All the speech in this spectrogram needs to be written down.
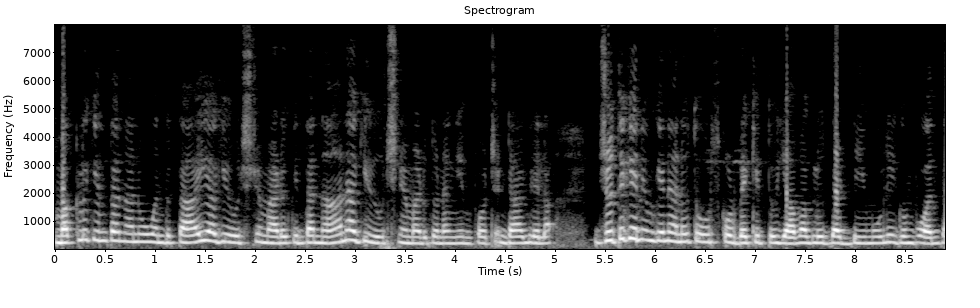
ಮಕ್ಕಳಿಗಿಂತ ನಾನು ಒಂದು ತಾಯಿಯಾಗಿ ಯೋಚನೆ ಮಾಡೋಕ್ಕಿಂತ ನಾನಾಗಿ ಯೋಚನೆ ಮಾಡೋದು ನನಗೆ ಇಂಪಾರ್ಟೆಂಟ್ ಆಗಲಿಲ್ಲ. ಜೊತೆಗೆ ನಿಮಗೆ ನಾನು ತೋರಿಸ್ಕೊಡ್ಬೇಕಿತ್ತು, ಯಾವಾಗಲೂ ದಡ್ಡಿ, ಮೂಲಿ ಗುಂಪು ಅಂತ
